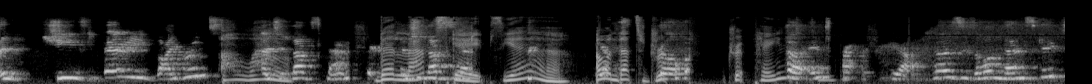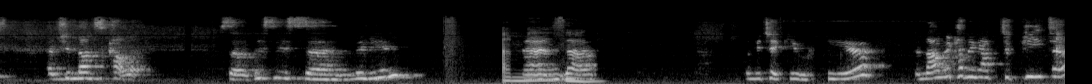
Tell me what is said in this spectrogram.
and she's very vibrant. Oh And she wow, loves landscape. they're and she loves landscapes. Yeah. Oh, and that's drip So- drip paint. her entire, yeah, hers is all landscapes, and she loves color. So this is uh, Lillian, and Amazing. uh, let me take you here. And now we're coming up to Peter.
